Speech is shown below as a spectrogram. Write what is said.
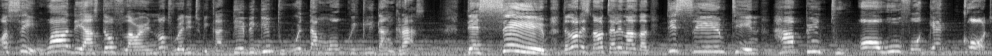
Or say, while they are still flowering, not ready to be cut, they begin to wither more quickly than grass. The same, the Lord is now telling us that this same thing happened to all who forget God.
